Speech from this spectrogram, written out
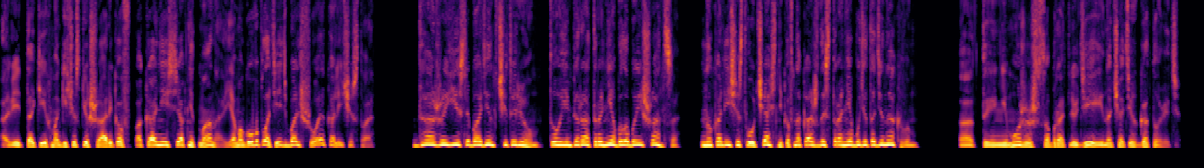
А ведь таких магических шариков, пока не иссякнет мана, я могу воплотить большое количество. Даже если бы один к четырем, то Императора не было бы и шанса. Но количество участников на каждой стороне будет одинаковым. А ты не можешь собрать людей и начать их готовить?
